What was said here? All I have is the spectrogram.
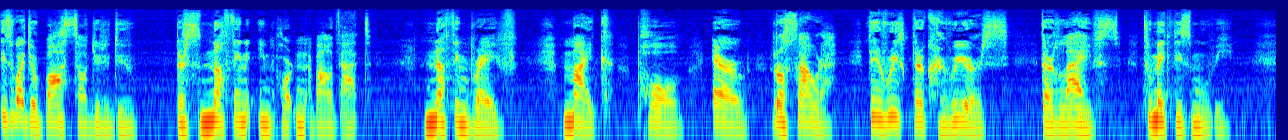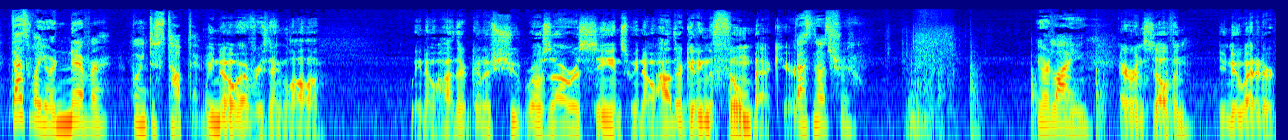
is what your boss tells you to do. There's nothing important about that. Nothing brave. Mike, Paul, Herb, Rosaura, they risked their careers, their lives to make this movie. That's why you're never going to stop them. We know everything, Lala. We know how they're gonna shoot Rosaura's scenes. We know how they're getting the film back here. That's not true. You're lying. Aaron Selvin, your new editor,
